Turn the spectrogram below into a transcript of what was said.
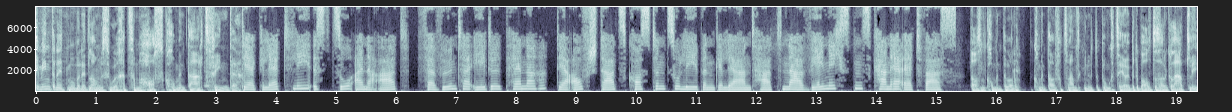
im Internet muss man nicht lange suchen, zum Hasskommentar zu finden. Der Glättli ist so eine Art verwöhnter Edelpenner, der auf Staatskosten zu leben gelernt hat. Na wenigstens kann er etwas. Das ist ein Kommentar, Kommentar von 20minuten.ch über den Balthasar Glättli,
